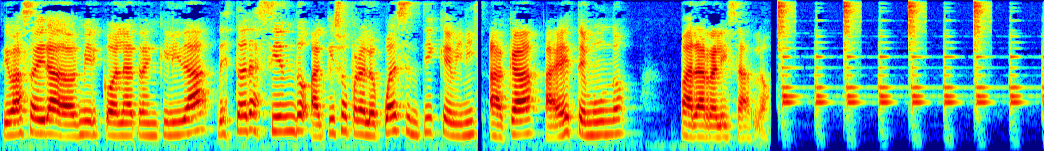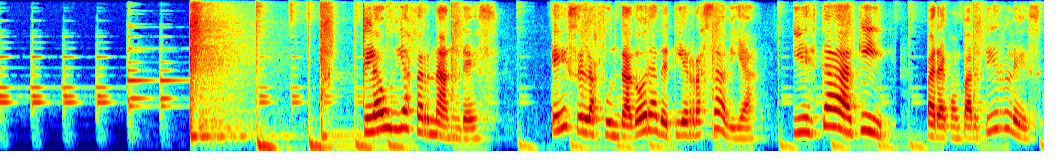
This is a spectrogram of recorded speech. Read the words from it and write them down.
te vas a ir a dormir con la tranquilidad de estar haciendo aquello para lo cual sentís que viniste acá, a este mundo, para realizarlo. Claudia Fernández es la fundadora de Tierra Sabia y está aquí para compartirles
